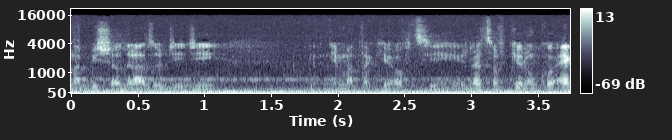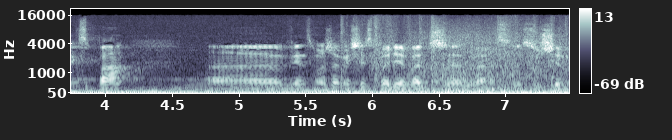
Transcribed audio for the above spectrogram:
napiszę od razu GG. Nie ma takiej opcji. Lecą w kierunku Expa, e, więc możemy się spodziewać, że zaraz usłyszymy.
